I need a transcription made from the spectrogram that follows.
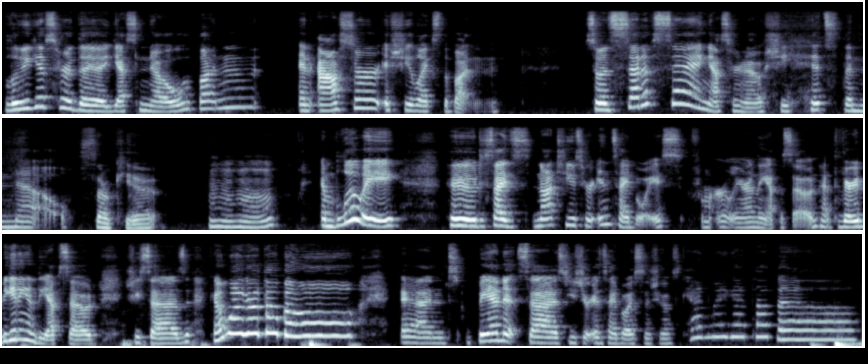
Bluey gives her the yes no button and asks her if she likes the button. So instead of saying yes or no, she hits the no. So cute. hmm And Bluey, who decides not to use her inside voice from earlier in the episode, at the very beginning of the episode, she says, Can we get the bell? And Bandit says, Use your inside voice. And she goes, Can we get the bell?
